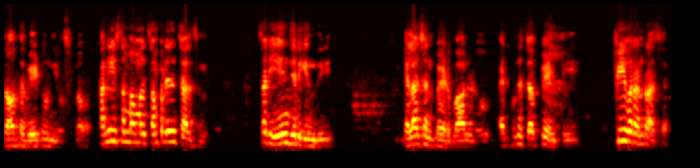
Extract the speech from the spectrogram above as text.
తర్వాత వేటు న్యూస్లో కనీసం మమ్మల్ని సంప్రదించాల్సింది. సరే ఏం జరిగింది? ఎలా చనిపోయాడు బాలుడు? ఆయనకున్న జబ్బు ఏంటి? ఫీవర్ అని రాశారు.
